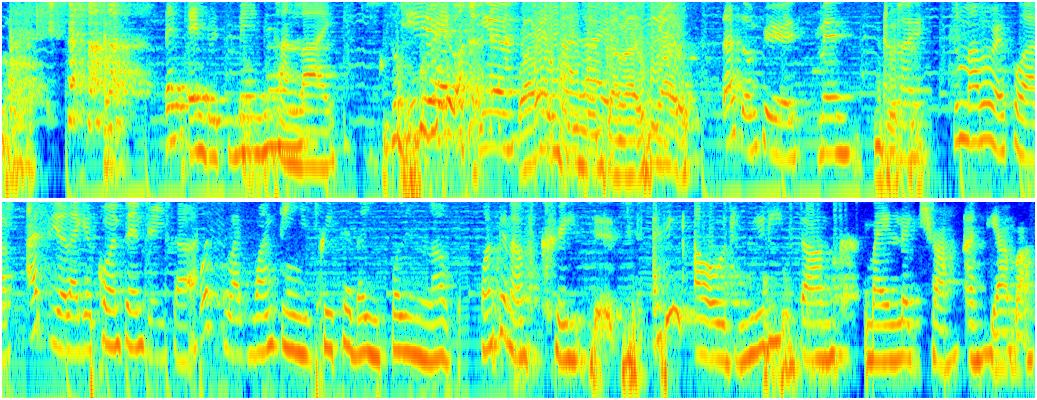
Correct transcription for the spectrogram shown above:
Let's end with men can lie. So Yeah, yeah. Why why you men can lie? Why? That's on period. Men. Interesting. Like, So Mama Rekwa, as you're like a content creator, what's like one thing you created that you fall in love with? One thing I've created, I think I would really thank my lecturer, Auntie Abba,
